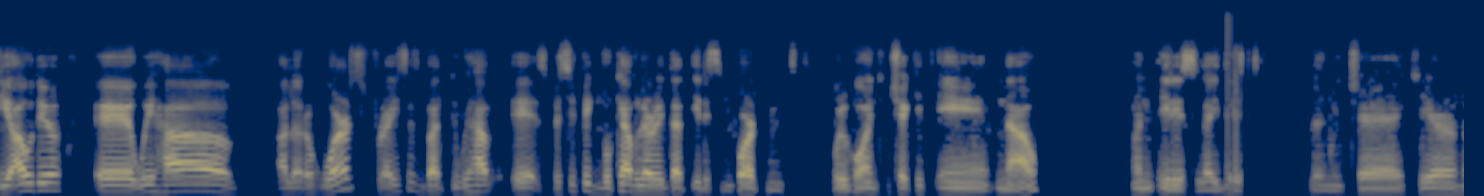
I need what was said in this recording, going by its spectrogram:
the audio, uh, we have a lot of words, phrases, but we have a specific vocabulary that it is important. We're going to check it in now. And it is like this. Let me check here.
